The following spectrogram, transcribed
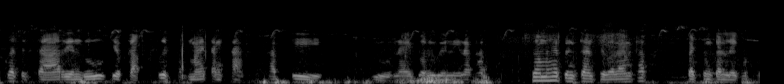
เพื่อศึกษาเรียนรู้เกี่ยวกับพืชพันไม้ต่างๆนะครับ ที่อยู่ในบริเวณนี้นะครับ เพื่อไม่ให้เป็นการเสียเวลานะครับไปชมกันเลยครับผ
